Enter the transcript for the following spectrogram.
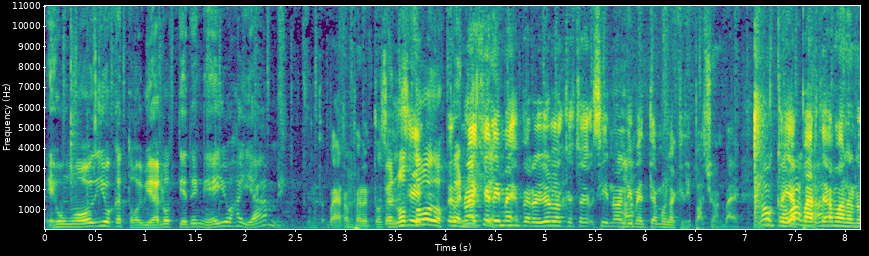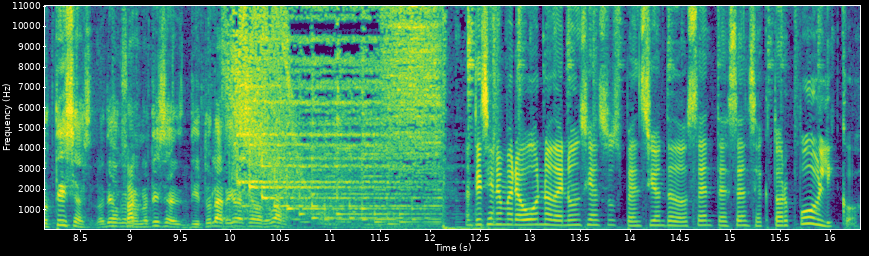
es un odio que todavía lo tienen ellos allá. Bueno, pero entonces. no todos. Pero, pues, pero yo lo que estoy. Si no alimentemos la crispación, vaya. No, y aparte, vamos a las noticias. Lo dejo con las noticias titulares. Gracias, vamos. Noticia número uno: denuncian suspensión de docentes en sector público.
